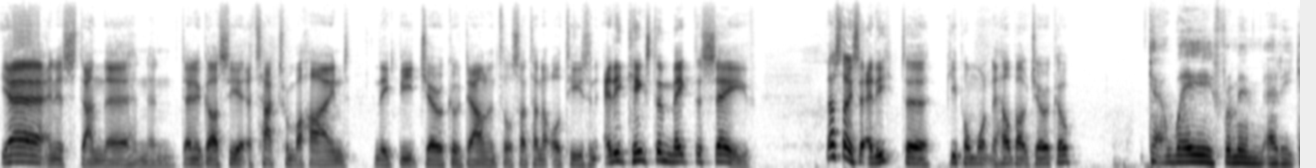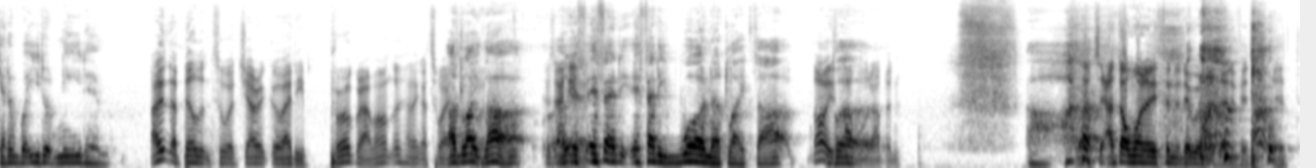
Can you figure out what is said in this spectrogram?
Yeah, and just stand there, and then Daniel Garcia attacks from behind, and they beat Jericho down until Santana Ortiz and Eddie Kingston make the save. That's nice of Eddie to keep on wanting to help out Jericho. Get away from him, Eddie. Get away. You don't need him. I think they're building to a Jericho Eddie program, aren't they? I think that's why. I'd like that. Like, if, if Eddie if Eddie won, I'd like that. Oh, he's but- that would happen. Ah. That's it. I don't want anything to do with it if it's it.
